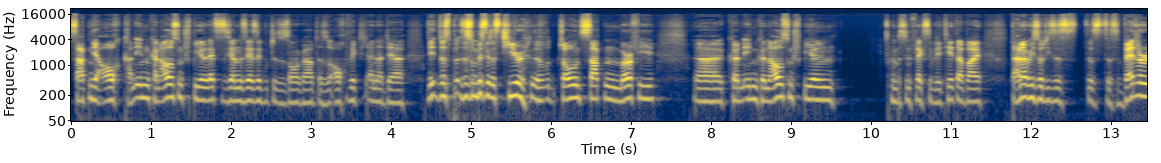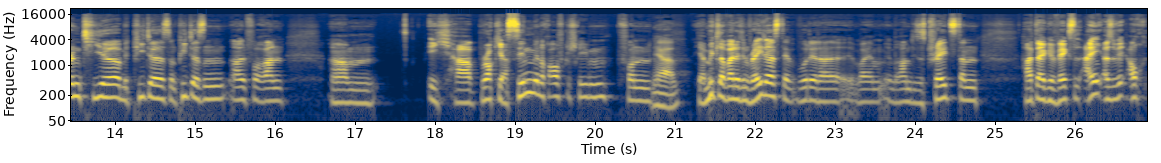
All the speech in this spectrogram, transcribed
Sutton ja auch, kann innen, kann außen spielen. Letztes Jahr eine sehr, sehr gute Saison gehabt. Also auch wirklich einer der, das, das ist so ein bisschen das Tier. Jones, Sutton, Murphy äh, können innen, können außen spielen. Ein bisschen Flexibilität dabei. Dann habe ich so dieses, das, das Veteran-Tier mit Peters und Peterson allen voran. Ähm, ich habe Rock Yassin mir noch aufgeschrieben von ja. ja mittlerweile den Raiders, der wurde da war im, im Rahmen dieses Trades dann hat er gewechselt. Also auch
